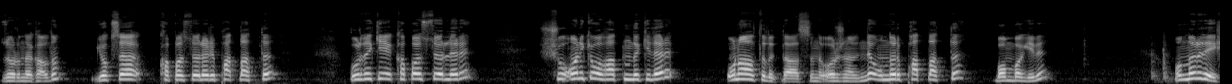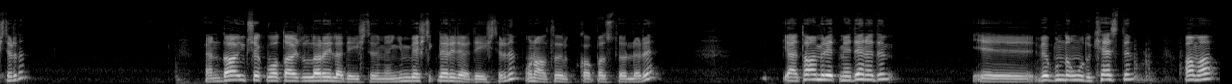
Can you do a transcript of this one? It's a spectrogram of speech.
zorunda kaldım. Yoksa kapasitörleri patlattı. Buradaki kapasitörleri şu 12 volt hattındakileri 16'lıktı aslında orijinalinde. Onları patlattı. Bomba gibi. Onları değiştirdim. Yani daha yüksek voltajlılarıyla değiştirdim. Yani 25'likleriyle değiştirdim. 16'lık kapasitörleri. Yani tamir etmeyi denedim. Ee, ve bundan umudu kestim. Ama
